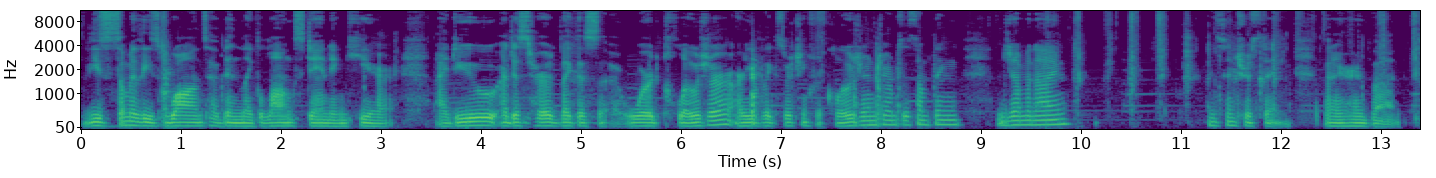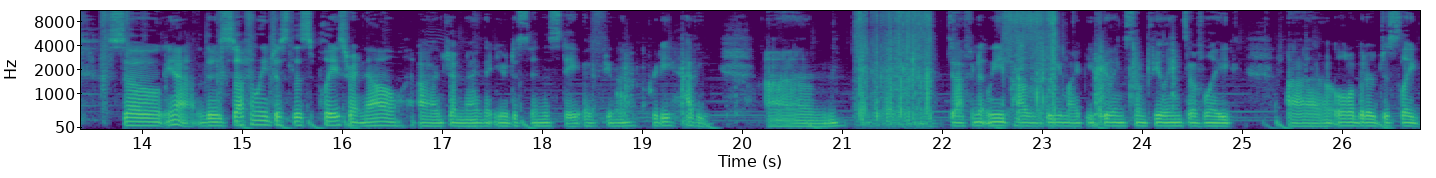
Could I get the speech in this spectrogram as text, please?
these, some of these wands have been like long standing here. I do, I just heard like this word closure. Are you like searching for closure in terms of something, Gemini? It's interesting that I heard that. So yeah, there's definitely just this place right now, uh, Gemini, that you're just in the state of feeling pretty heavy. Um, definitely probably might be feeling some feelings of like uh, a little bit of just like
